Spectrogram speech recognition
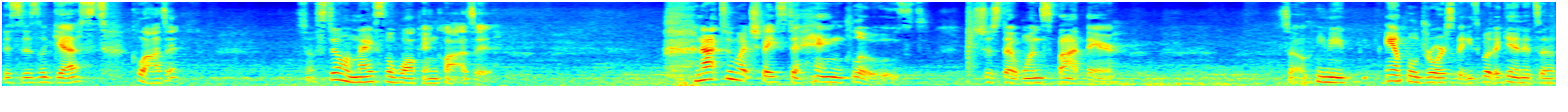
This is a guest closet. So still a nice little walk-in closet. Not too much space to hang clothes. It's just that one spot there. So you need ample drawer space, but again, it's a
